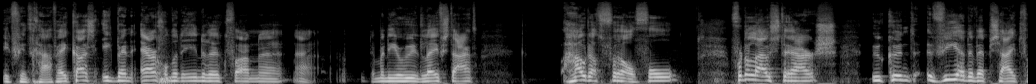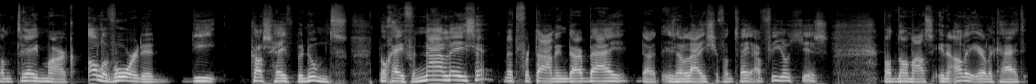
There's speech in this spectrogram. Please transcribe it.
Ik vind het gaaf. Hey Kas, ik ben erg onder de indruk van eh, nou, de manier hoe je het leven staat. Hou dat vooral vol. Voor de luisteraars, u kunt via de website van Trainmark alle woorden die Cas heeft benoemd nog even nalezen. Met vertaling daarbij. Dat is een lijstje van twee A4'tjes. Want nogmaals, in alle eerlijkheid,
